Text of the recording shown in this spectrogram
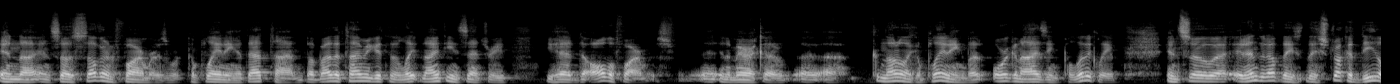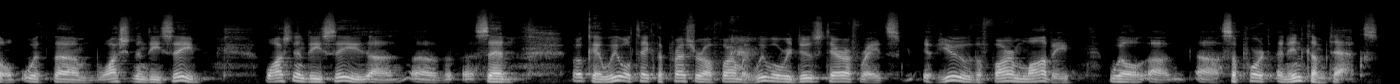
And, uh, and so Southern farmers were complaining at that time. But by the time you get to the late 19th century, you had all the farmers in America uh, uh, not only complaining, but organizing politically. And so uh, it ended up, they, they struck a deal with um, Washington, D.C. Washington, D.C. Uh, uh, said, okay, we will take the pressure off farmers. We will reduce tariff rates if you, the farm lobby, will support an income tax.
